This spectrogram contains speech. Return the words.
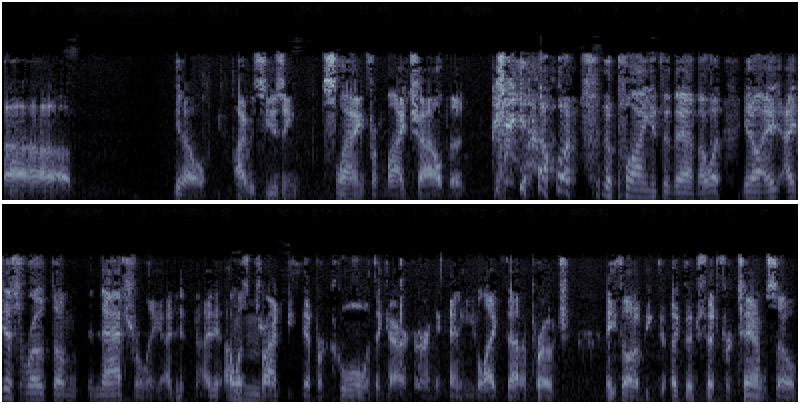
uh, you know, I was using slang from my childhood, you know, and applying it to them. I was, you know, I, I just wrote them naturally. I didn't, I, didn't- I wasn't Mhm. trying to be hip or cool with the character, and, and he liked that approach. He thought it'd be a good fit for Tim. So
